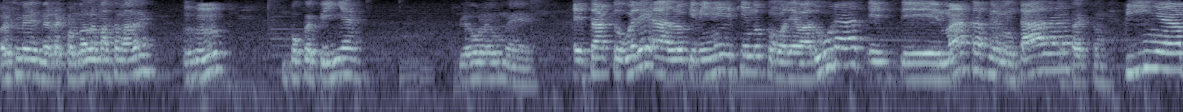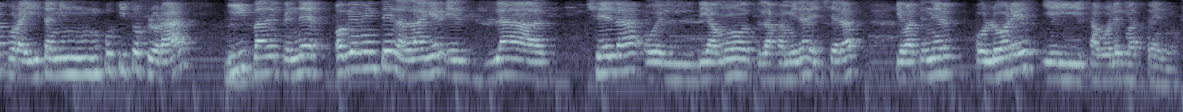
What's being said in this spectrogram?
Parece me, me recordó a la masa madre. Ujú. Un poco de piña. Luego, luego me. Exacto, huele a lo que viene siendo como levaduras, este, masa fermentada, Exacto. piña, por ahí también un poquito floral y Ujú. va a depender. Obviamente la lager es la chela o el, digamos, la familia de chelas que va a tener olores y sabores más trenos.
